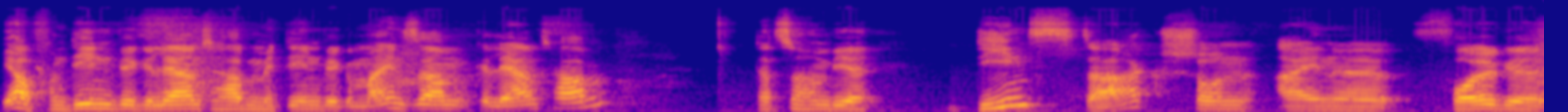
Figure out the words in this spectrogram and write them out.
ja, von denen wir gelernt haben, mit denen wir gemeinsam gelernt haben. Dazu haben wir Dienstag schon eine Folge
